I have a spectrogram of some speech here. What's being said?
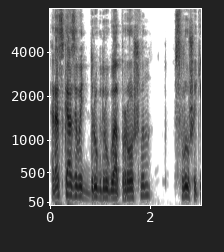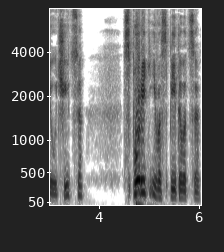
рассказывать друг другу о прошлом, слушать и учиться, спорить и воспитываться.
